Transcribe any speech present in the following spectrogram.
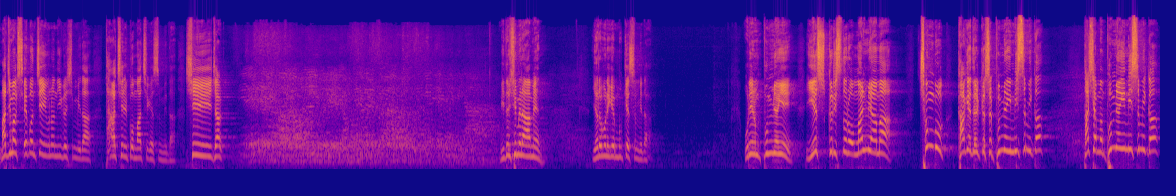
마지막 세 번째 이유는 이것입니다. 다 같이 읽고 마치겠습니다. 시작. 믿으시면 아멘. 여러분에게 묻겠습니다. 우리는 분명히 예수 그리스도로 말미암아 천국 가게 될 것을 분명히 믿습니까? 다시 한번 분명히 믿습니까?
